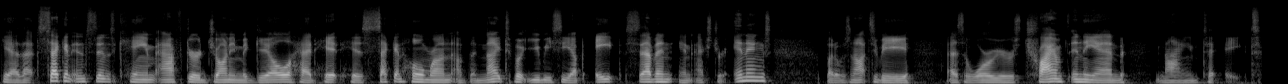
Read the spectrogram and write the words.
Yeah, that second instance came after Johnny McGill had hit his second home run of the night to put UBC up 8 7 in extra innings, but it was not to be as the Warriors triumphed in the end 9 to 8.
